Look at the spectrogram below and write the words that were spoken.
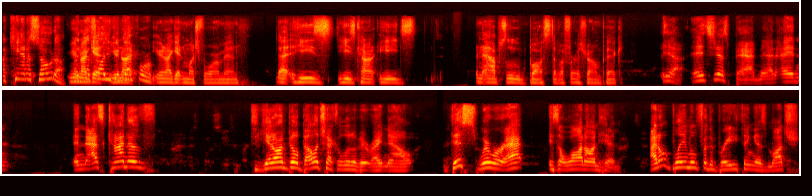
A can of soda. You're Like, not getting. you You're not. get for him. You're not getting much for him, man. That he's he's kind. of, He's an absolute bust of a first round pick. Yeah, it's just bad, man. And and that's kind of to get on Bill Belichick a little bit right now, this where we're at is a lot on him. I don't blame him for the Brady thing as much.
